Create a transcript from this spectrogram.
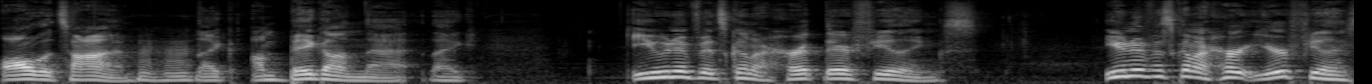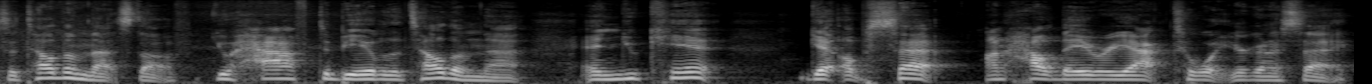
all the time. Mm-hmm. Like I'm big on that. Like even if it's gonna hurt their feelings, even if it's gonna hurt your feelings to tell them that stuff, you have to be able to tell them that, and you can't get upset on how they react to what you're gonna say.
